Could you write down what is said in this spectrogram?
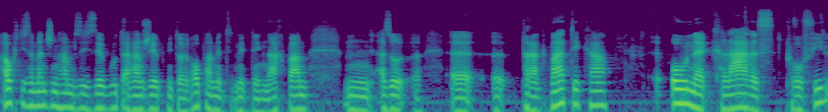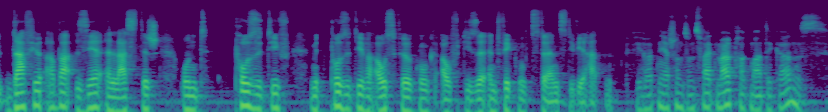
Auch diese Menschen haben sich sehr gut arrangiert mit Europa, mit, mit den Nachbarn. Mm, also äh, äh, Pragmatiker ohne klares Profil, dafür aber sehr elastisch und positiv, mit positiver Auswirkung auf diese Entwicklungstrends, die wir hatten. Wir hörten ja schon zum zweiten Mal Pragmatiker, das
